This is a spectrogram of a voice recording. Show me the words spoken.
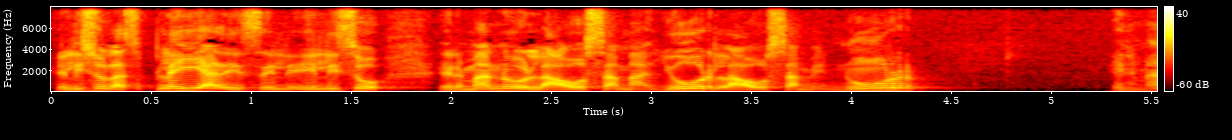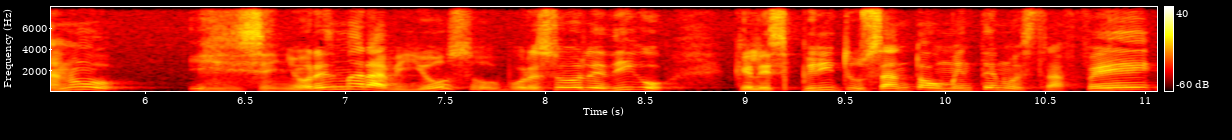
Él hizo las Pléyades, él hizo, hermano, la osa mayor, la osa menor. Hermano, y Señor es maravilloso. Por eso le digo que el Espíritu Santo aumente nuestra fe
